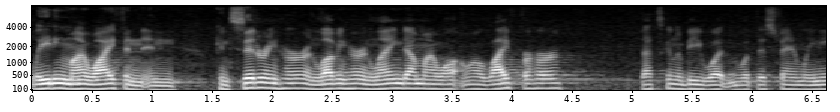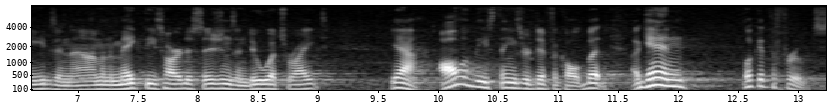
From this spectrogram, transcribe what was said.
Leading my wife and, and considering her and loving her and laying down my, life for her that's going to be what, what this family needs, and I'm going to make these hard decisions and do what's right. Yeah, all of these things are difficult. But again, look at the fruits.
